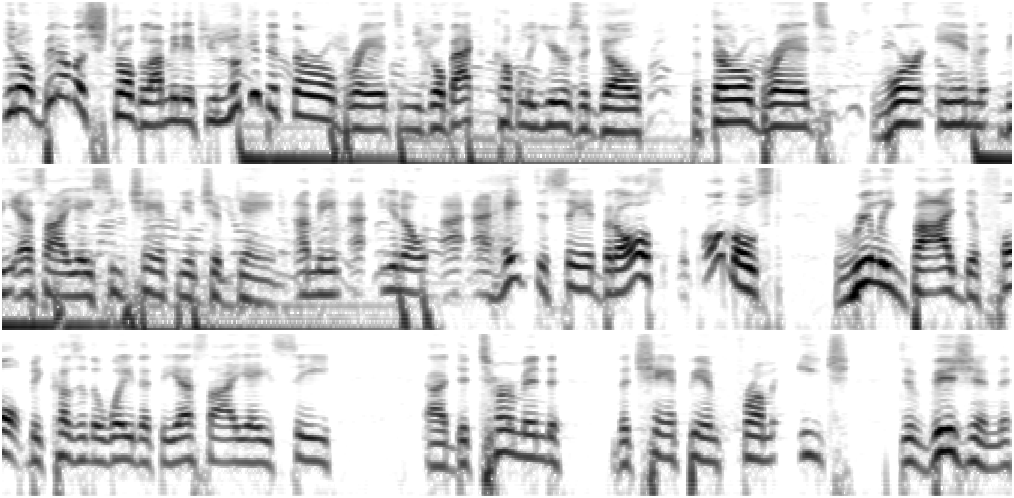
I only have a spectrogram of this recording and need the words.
you know, a bit of a struggle. I mean, if you look at the Thoroughbreds and you go back a couple of years ago, the Thoroughbreds were in the SIAC championship game. I mean, I, you know, I, I, hate to say it, but also almost really by default because of the way that the SIAC uh, determined the champion from each division.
